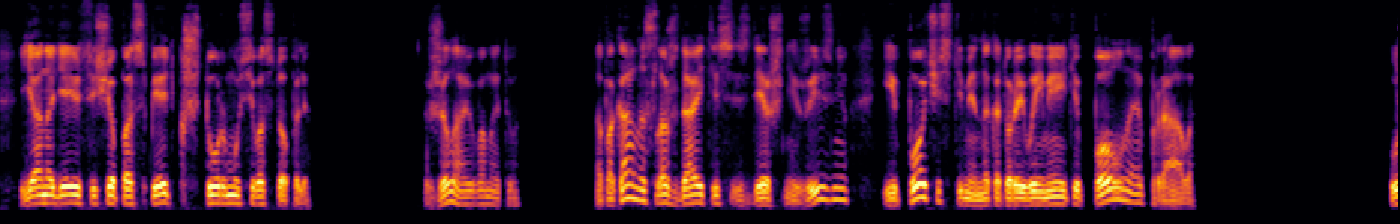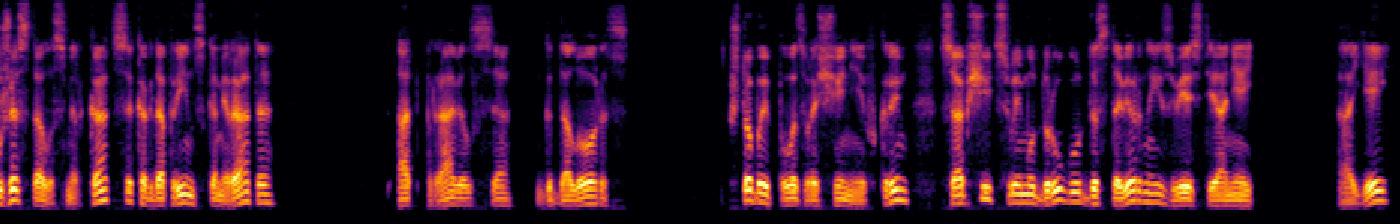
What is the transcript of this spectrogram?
— Я надеюсь еще поспеть к штурму Севастополя. — Желаю вам этого. А пока наслаждайтесь здешней жизнью и почестями, на которые вы имеете полное право. Уже стало смеркаться, когда принц Камерата отправился к Долорес чтобы по возвращении в Крым сообщить своему другу достоверное известие о ней, а ей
